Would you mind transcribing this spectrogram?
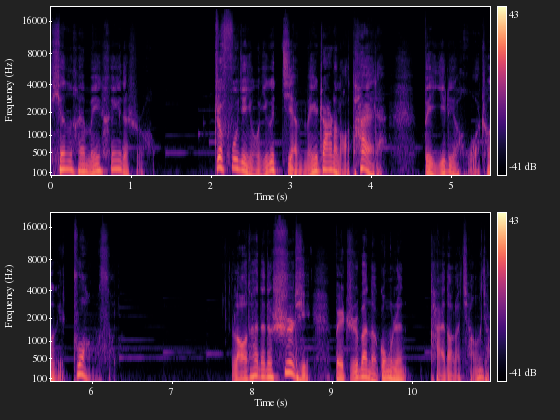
天还没黑的时候，这附近有一个捡煤渣的老太太被一列火车给撞死了。老太太的尸体被值班的工人抬到了墙角，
